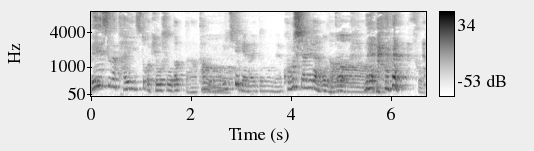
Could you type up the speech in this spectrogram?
ベースが対立とか競争だったら、多分生きていけないと思うんだよね。殺し合いみたいなことだと。ね。そうか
